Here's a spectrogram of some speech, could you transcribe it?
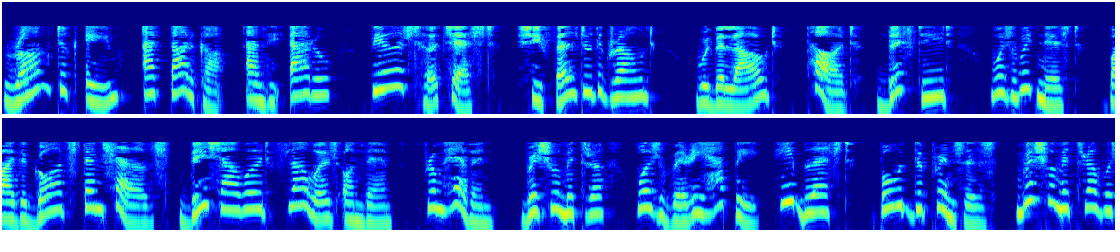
Ram took aim at Taraka and the arrow pierced her chest. She fell to the ground with a loud thud. This deed was witnessed by the gods themselves. They showered flowers on them from heaven. Vishwamitra was very happy. He blessed both the princes. Vishwamitra was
